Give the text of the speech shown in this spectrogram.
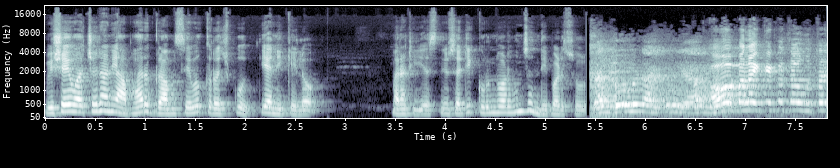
विषय वाचन आणि आभार ग्रामसेवक रजपूत यांनी केलं. मराठी एस न्यूजसाठी कुरुंदवाडहून संदीप अडसूळ. मला एक एकच उत्तर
